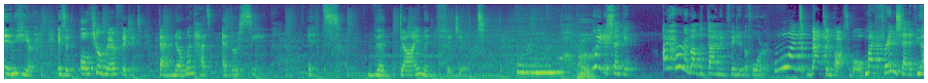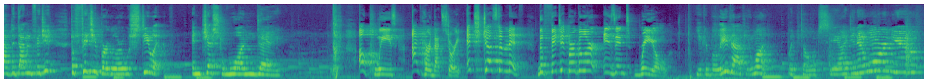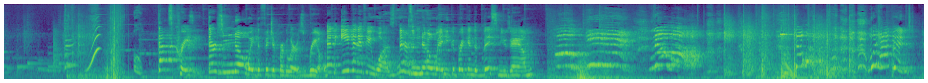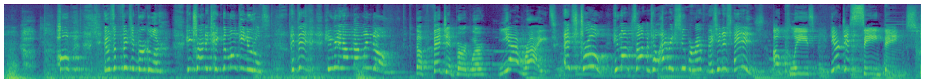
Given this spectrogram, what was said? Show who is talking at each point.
Speaker 1: In here is an ultra rare fidget that no one has ever seen. It's the diamond fidget.
Speaker 2: Wait a second. I heard about the diamond fidget before.
Speaker 1: What? That's impossible.
Speaker 2: My friend said if you have the diamond fidget, the fidget burglar will steal it in just one day.
Speaker 1: Oh, please. I've heard that story. It's just a myth. The fidget burglar isn't real.
Speaker 2: You can believe that if you want, but don't say I didn't warn you.
Speaker 1: Oh, that's crazy. There's no way the fidget burglar is real. And even if he was, there's no way he could break into this museum.
Speaker 2: Oh,
Speaker 1: please. You're just seeing things.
